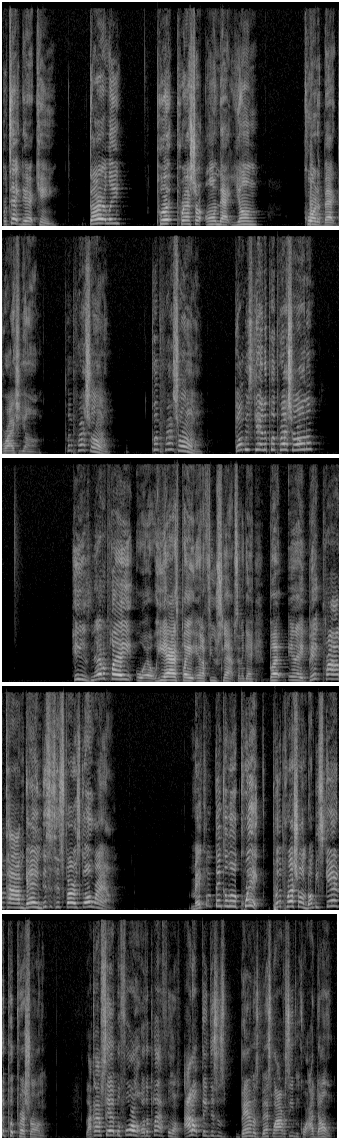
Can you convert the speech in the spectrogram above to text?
Protect D'Eriq King. Thirdly, put pressure on that young quarterback, Bryce Young. Put pressure on him. Put pressure on him. Don't be scared to put pressure on him. He's never played, well, he has played in a few snaps in a game, but in a big prime time game, this is his first go round. Make them think a little quick. Put pressure on him. Don't be scared to put pressure on them. Like I've said before on other platforms, I don't think this is Bama's best wide receiving core. I don't.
